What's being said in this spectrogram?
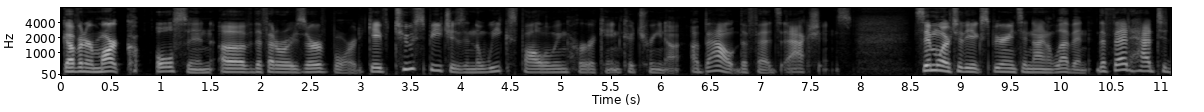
Governor Mark Olson of the Federal Reserve Board gave two speeches in the weeks following Hurricane Katrina about the Fed's actions. Similar to the experience in 9 11, the Fed had to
